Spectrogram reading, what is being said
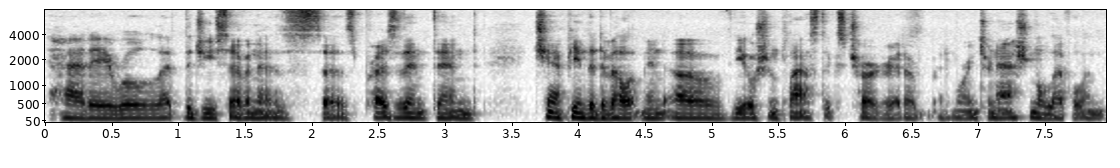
had a role at the G7 as, as president and championed the development of the Ocean Plastics Charter at a, at a more international level. And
